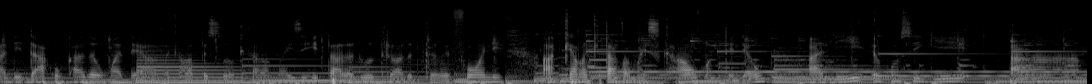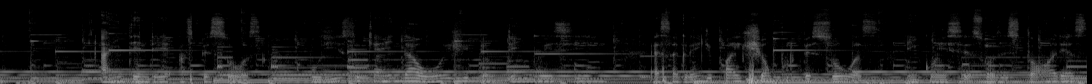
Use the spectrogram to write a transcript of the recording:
A lidar com cada uma delas, aquela pessoa que estava mais irritada do outro lado do telefone, aquela que estava mais calma, entendeu? Ali eu consegui a a entender as pessoas. Por isso que ainda hoje eu tenho esse essa grande paixão por pessoas, em conhecer suas histórias,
